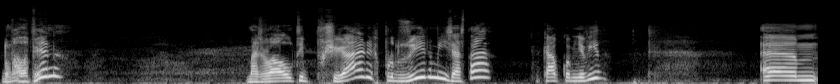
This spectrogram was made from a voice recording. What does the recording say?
Não vale a pena? Mais vale tipo chegar, reproduzir-me e já está. Acabo com a minha vida. Um,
